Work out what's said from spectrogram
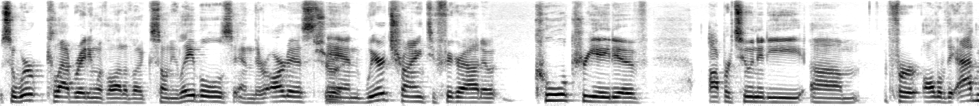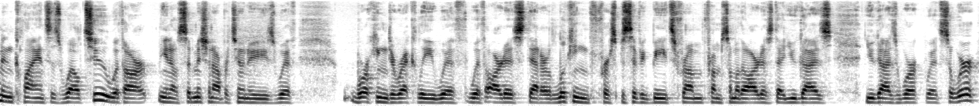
so we're collaborating with a lot of like Sony labels and their artists Sure. and we're trying to figure out a cool creative opportunity um, for all of the admin clients as well too with our you know submission opportunities with working directly with with artists that are looking for specific beats from from some of the artists that you guys you guys work with. So we're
